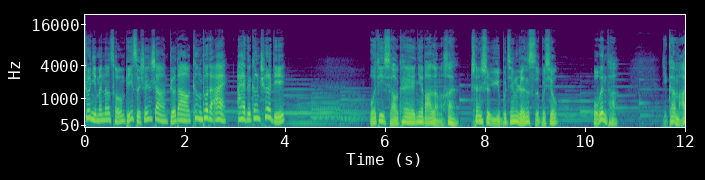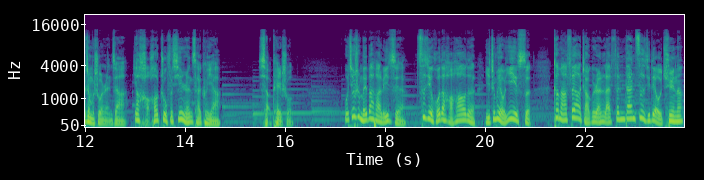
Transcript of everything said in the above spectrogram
祝你们能从彼此身上得到更多的爱，爱得更彻底。我替小 K 捏把冷汗，真是语不惊人死不休。我问他：“你干嘛这么说人家？要好好祝福新人才可以啊。”小 K 说：“我就是没办法理解，自己活得好好的，你这么有意思，干嘛非要找个人来分担自己的有趣呢？”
